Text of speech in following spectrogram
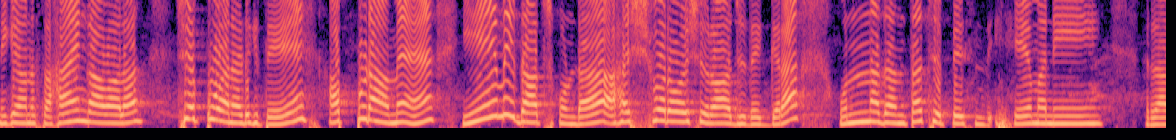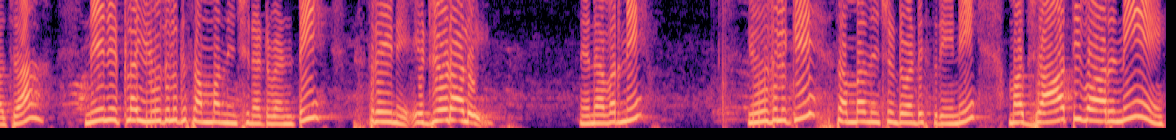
నీకేమైనా సహాయం కావాలా? చెప్పు అని అడిగితే అప్పుడు ఆమె ఏమీ దాచకుండా అహశ్వరోషు రాజు దగ్గర ఉన్నదంతా చెప్పేసింది. ఏమని? రాజా నేను ఇట్లా యూదులకు సంబంధించినటువంటి స్త్రీని ఇటు చూడాలి నేను ఎవరిని? యూదులకి సంబంధించినటువంటి స్త్రీని మా జాతి వారిని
